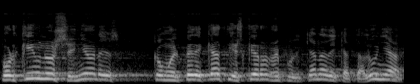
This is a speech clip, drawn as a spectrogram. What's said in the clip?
¿Por qué unos señores como el PDCAT y Esquerra Republicana de Cataluña,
